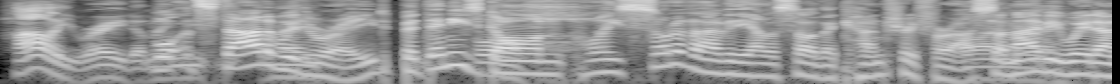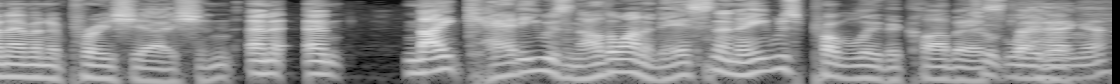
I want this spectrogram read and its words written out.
Harley Reid. I mean, Well, it started I with mean, Reid, but then he's Oh. gone. Well, he's sort of over the other side of the country for us, so maybe we don't have an appreciation. And and Nate Caddy was another one at Essendon. He was probably the clubhouse Took the leader. hanger.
